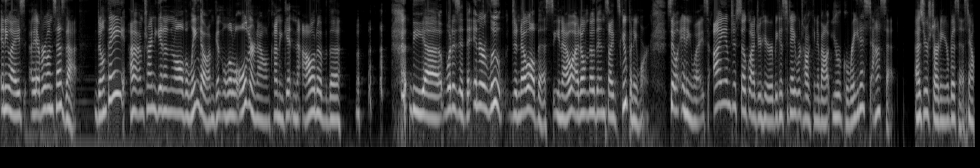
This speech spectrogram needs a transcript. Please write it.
Anyways, everyone says that, don't they? I'm trying to get in all the lingo. I'm getting a little older now. I'm kind of getting out of the. the uh what is it the inner loop to know all this you know i don't know the inside scoop anymore so anyways i am just so glad you're here because today we're talking about your greatest asset as you're starting your business. Now,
